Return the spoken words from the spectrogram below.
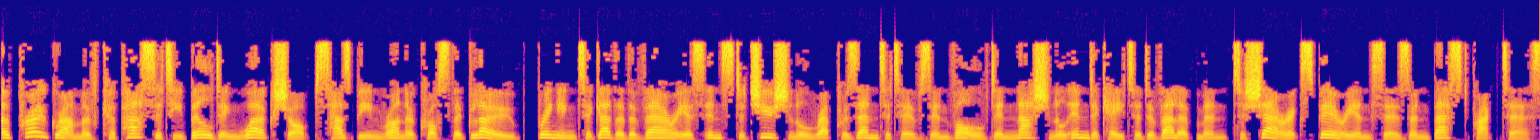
A program of capacity-building workshops has been run across the globe, bringing together the various institutional representatives involved in national indicator development to share experiences and best practice.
